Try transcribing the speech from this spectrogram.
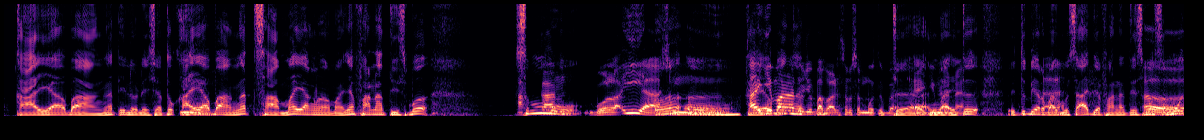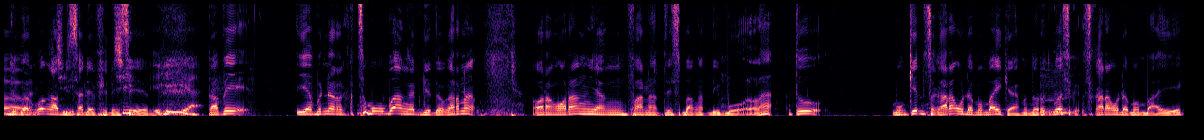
kaya banget Indonesia tuh kaya Hmm. banget sama yang namanya fanatisme semu. Akan bola iya Eh, semu. eh, Kayak kaya gimana banget. tuh coba bahas semu tuh, Kayak enggak, gimana? itu itu biar bagus aja fanatisme Eh, semu juga gua nggak bisa definisiin. ci- iya. Tapi Iya bener semu banget gitu karena orang-orang yang fanatis banget di bola tuh mungkin sekarang udah membaik ya. Menurut gua Hmm. se- sekarang udah membaik,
